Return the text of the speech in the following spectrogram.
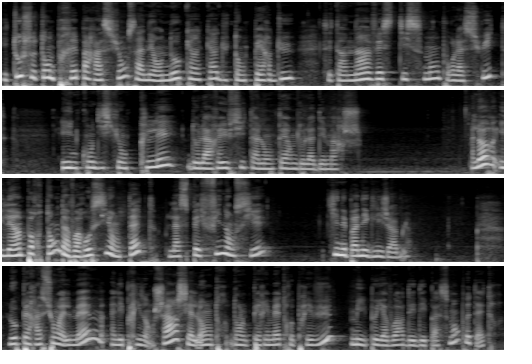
Et tout ce temps de préparation, ça n'est en aucun cas du temps perdu, c'est un investissement pour la suite et une condition clé de la réussite à long terme de la démarche. Alors, il est important d'avoir aussi en tête l'aspect financier qui n'est pas négligeable. L'opération elle-même, elle est prise en charge si elle entre dans le périmètre prévu, mais il peut y avoir des dépassements peut-être.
